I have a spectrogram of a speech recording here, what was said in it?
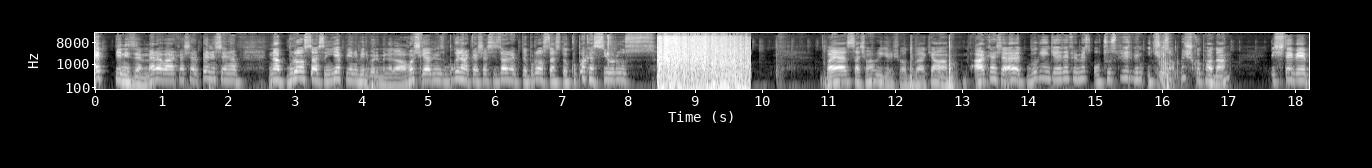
Hepinize merhaba arkadaşlar. Ben Hüseyin Ab Nap Brawl Stars'ın yepyeni bir bölümüne daha hoş geldiniz. Bugün arkadaşlar sizlerle birlikte Brawl Stars'ta kupa kasıyoruz. Bayağı saçma bir giriş oldu belki ama arkadaşlar evet bugünkü hedefimiz 31.260 kupadan işte bir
